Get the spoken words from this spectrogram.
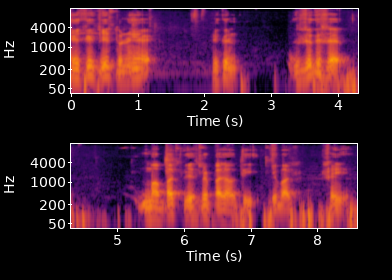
ایک ہی چیز تو نہیں ہے لیکن ذکر سے محبت کی اس میں پیدا ہوتی یہ بات صحیح ہے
